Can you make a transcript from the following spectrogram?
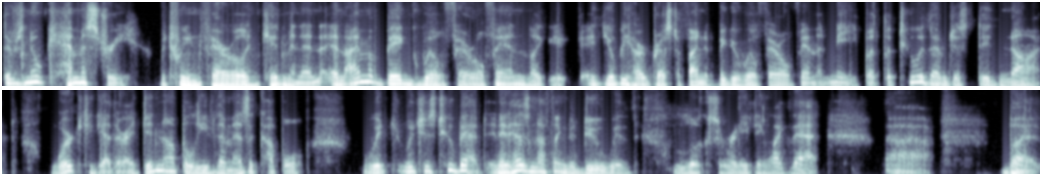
there's no chemistry between Ferrell and Kidman, and and I'm a big Will Ferrell fan. Like it, it, you'll be hard pressed to find a bigger Will Ferrell fan than me. But the two of them just did not work together. I did not believe them as a couple, which which is too bad. And it has nothing to do with looks or anything like that. Uh, but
